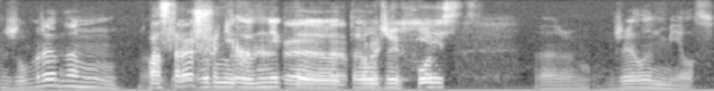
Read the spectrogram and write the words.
Жил Брэдом. Постраш Вот, у них э, Некто э, вот вроде LJ Форд, есть. э, Джейлен Милс.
